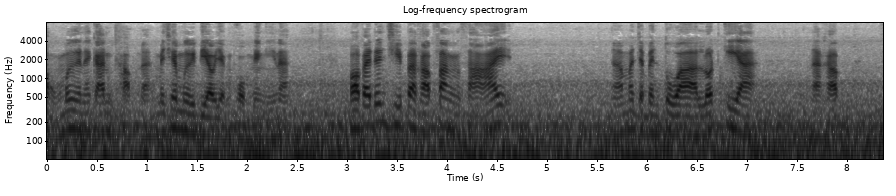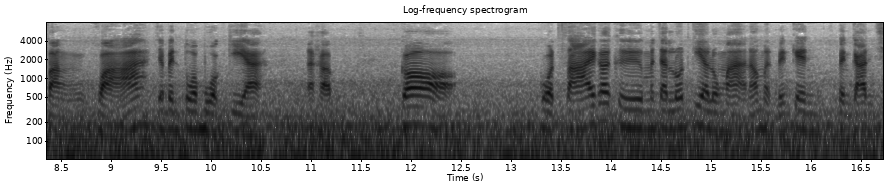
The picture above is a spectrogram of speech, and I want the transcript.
2 มือในการขับนะไม่ใช่มือเดียวอย่างผมอย่างนี้นะพอ paddle shift อะครับฝั่งซ้ายนะมันจะเป็นตัวลดเกียร์นะครับ ฝั่งขวาจะเป็นตัวบวกเกียร์นะครับ ก็ กดซ้ายก็คือมันจะลดเกียร์ลงมาเนาะเหมือนเป็นเกณฑ์เป็นการเช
